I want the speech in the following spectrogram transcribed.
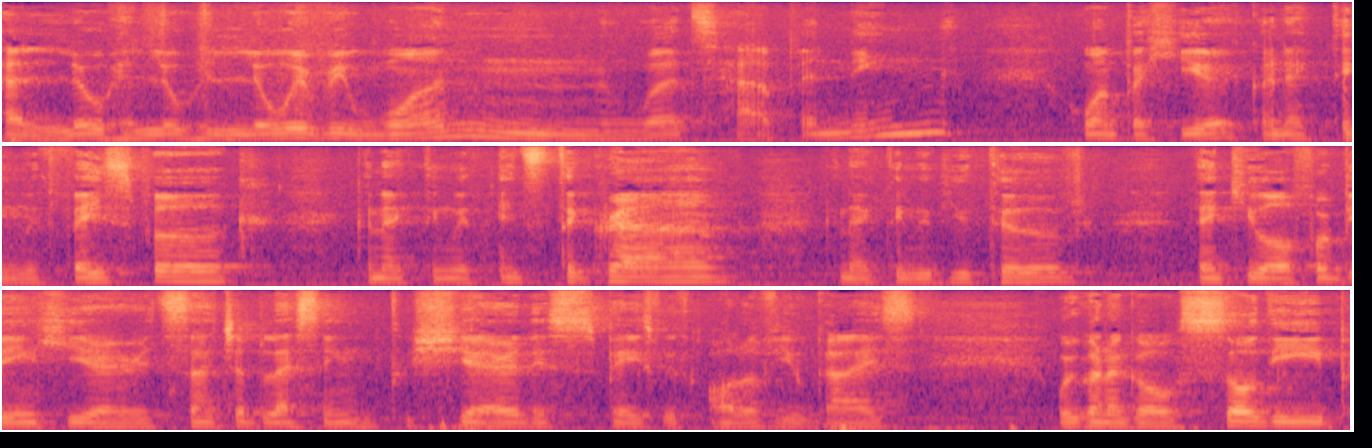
Hello, hello, hello, everyone. What's happening? Juanpa here, connecting with Facebook, connecting with Instagram, connecting with YouTube. Thank you all for being here. It's such a blessing to share this space with all of you guys. We're gonna go so deep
